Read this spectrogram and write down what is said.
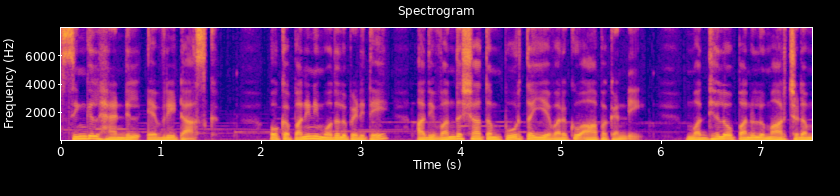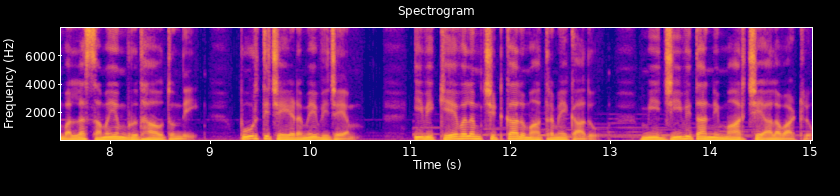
Single handle every task. ఒక పనిని మొదలు పెడితే అది వంద శాతం పూర్తయ్యే వరకు ఆపకండి. మధ్యలో పనులు మార్చడం వల్ల సమయం వృధా అవుతుంది. పూర్తి చేయడమే విజయం. ఇవి కేవలం చిట్కాలు మాత్రమే కాదు. మీ జీవితాన్ని మార్చే అలవాట్లు.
